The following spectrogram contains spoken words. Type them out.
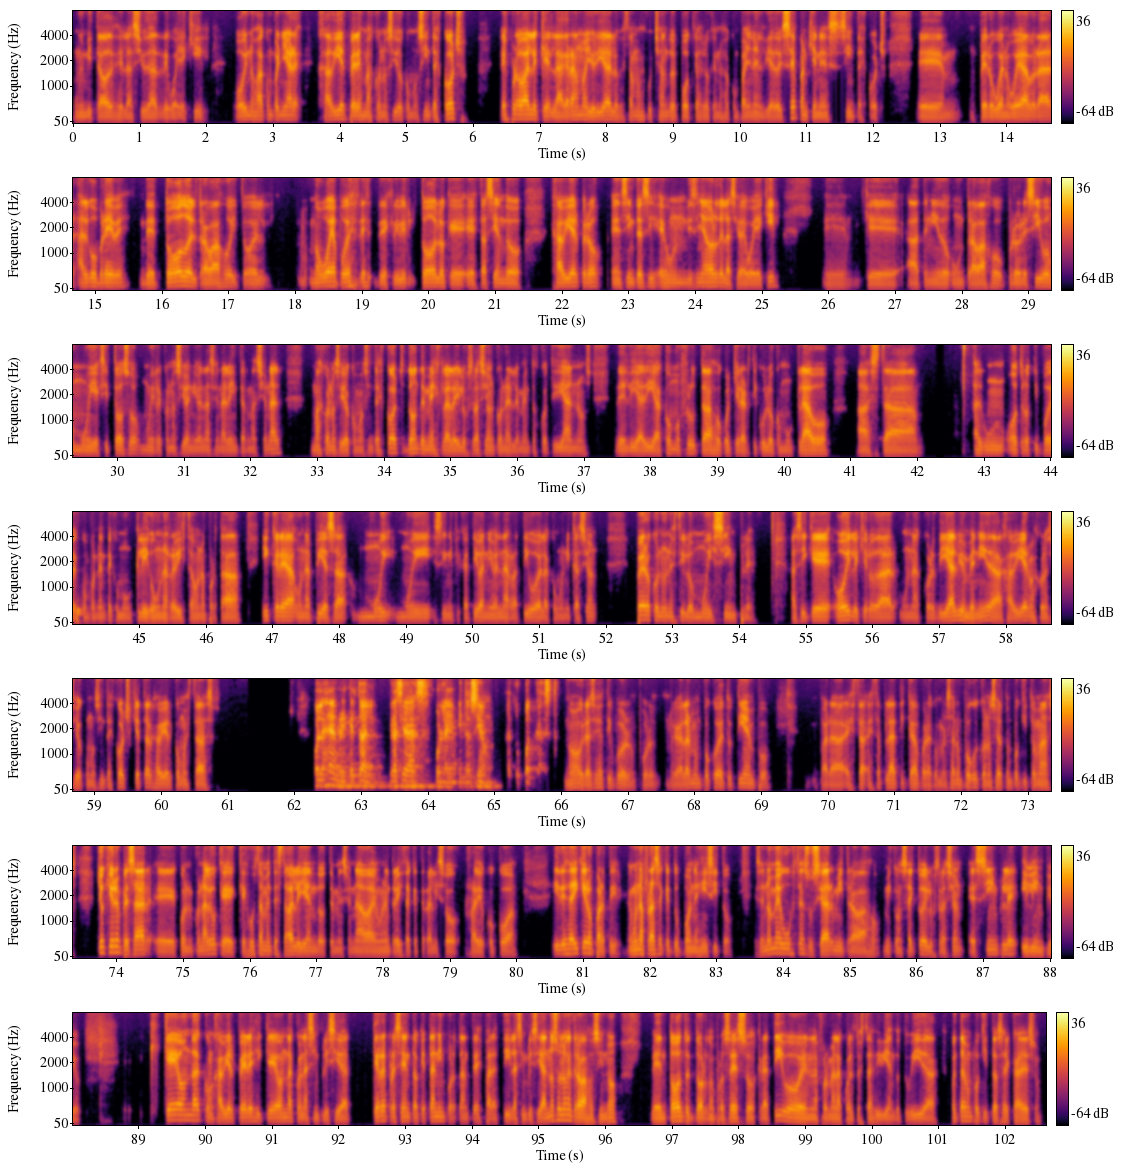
un invitado desde la ciudad de Guayaquil. Hoy nos va a acompañar Javier Pérez, más conocido como Cinta Scotch. Es probable que la gran mayoría de los que estamos escuchando el podcast, los que nos acompañan en el día de hoy, sepan quién es Cinta Scotch. Em, pero bueno, voy a hablar algo breve de todo el trabajo y todo el... No voy a poder describir todo lo que está haciendo Javier, pero en síntesis es un diseñador de la ciudad de Guayaquil eh, que ha tenido un trabajo progresivo muy exitoso, muy reconocido a nivel nacional e internacional, más conocido como Cinta Scotch, donde mezcla la ilustración con elementos cotidianos del día a día, como frutas o cualquier artículo como un clavo, hasta algún otro tipo de componente como un clic o una revista o una portada y crea una pieza muy, muy significativa a nivel narrativo de la comunicación, pero con un estilo muy simple. Así que hoy le quiero dar una cordial bienvenida a Javier, más conocido como Cinta Scotch. ¿Qué tal, Javier? ¿Cómo estás? Hola, Henry, ¿qué tal? Gracias por la invitación a tu podcast. No, gracias a ti por, regalarme un poco de tu tiempo para esta, esta plática, para conversar un poco y conocerte un poquito más. Yo quiero empezar eh, con, algo que, que, justamente estaba leyendo, te mencionaba en una entrevista que te realizó Radio Cocoa, y desde ahí quiero partir, en una frase que tú pones y cito. Dice, no me gusta ensuciar mi trabajo, mi concepto de ilustración es simple y limpio. ¿Qué onda con Javier Pérez y qué onda con la simplicidad? ¿Qué representa o qué tan importante es para ti la simplicidad? No solo en el trabajo, sino en todo tu entorno, proceso creativo, en la forma en la cual tú estás viviendo tu vida. Cuéntame un poquito acerca de eso.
